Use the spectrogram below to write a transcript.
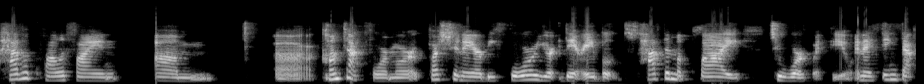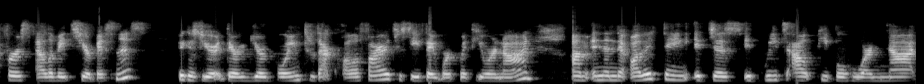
have a qualifying um, uh, contact form or questionnaire before you're they're able to have them apply to work with you. And i think that first elevates your business because you're they're you're going through that qualifier to see if they work with you or not. Um, and then the other thing it just it weeds out people who are not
